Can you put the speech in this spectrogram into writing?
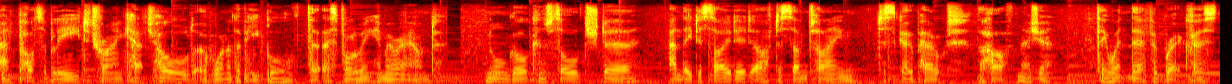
and possibly to try and catch hold of one of the people that is following him around. Nornghal consoled Stör, and they decided after some time to scope out the half measure. They went there for breakfast.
